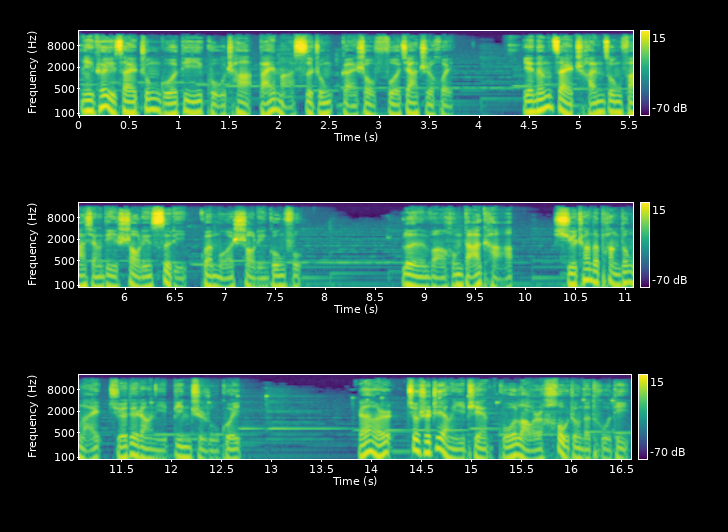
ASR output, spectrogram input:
你可以在中国第一古刹白马寺中感受佛家智慧，也能在禅宗发祥地少林寺里观摩少林功夫。论网红打卡，许昌的胖东来绝对让你宾至如归。然而，就是这样一片古老而厚重的土地，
